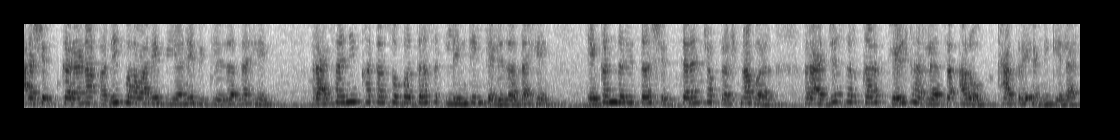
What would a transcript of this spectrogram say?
आज शेतकऱ्यांना अधिक भावाने बियाणे विकले जात आहे. रासायनिक खतासोबतच लिंकिंग केले जात आहे. एकंदरीतच शेतकऱ्यांच्या प्रश्नावर राज्य सरकार फेल ठरल्याचा आरोप ठाकरे यांनी केलाय.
